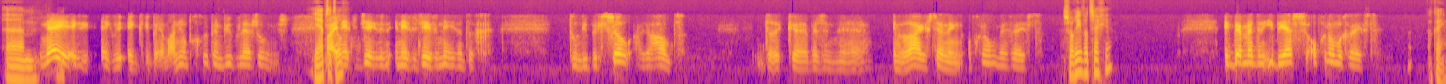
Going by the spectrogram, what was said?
Ehm, Nee, ik, ik, ik, ik ben helemaal niet opgegroeid met een bipolaire stoornis. je hebt maar het toch? 1997 in 1997, toen liep het zo uit de hand... dat ik eh, met een eh, in bewaringstelling opgenomen ben geweest. Sorry, wat zeg je? Ik ben met een IBS opgenomen geweest. Oké.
